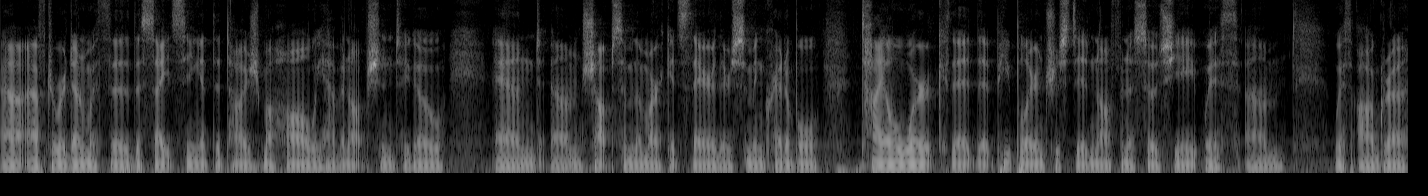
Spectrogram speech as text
uh, after we're done with the, the sightseeing at the Taj Mahal, we have an option to go and um, shop some of the markets there. There's some incredible tile work that, that people are interested and often associate with um, with Agra,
